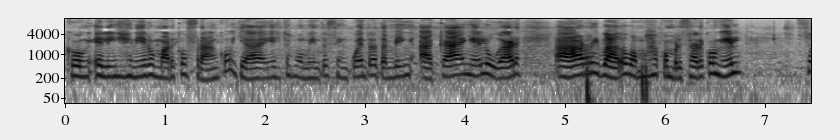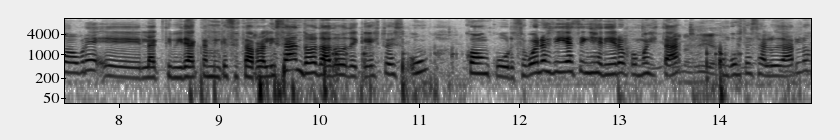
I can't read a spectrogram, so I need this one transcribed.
con el ingeniero Marco Franco, ya en estos momentos se encuentra también acá en el lugar, ha arribado, vamos a conversar con él sobre eh, la actividad también que se está realizando, dado de que esto es un concurso. Buenos días, ingeniero, ¿cómo está? Buenos días. Un gusto saludarlo.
